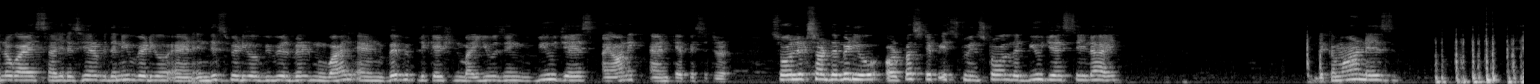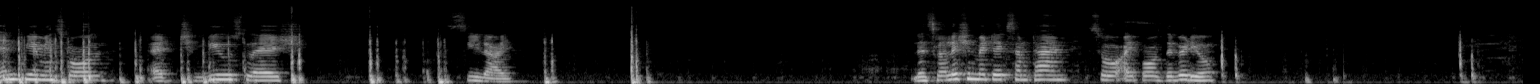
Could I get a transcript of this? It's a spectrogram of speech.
Hello guys, Sajid is here with a new video and in this video we will build mobile and web application by using Vue.js, Ionic and Capacitor. So let's start the video. Our first step is to install the Vue.js CLI. The command is npm install at vue slash CLI. The installation may take some time so I pause the video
